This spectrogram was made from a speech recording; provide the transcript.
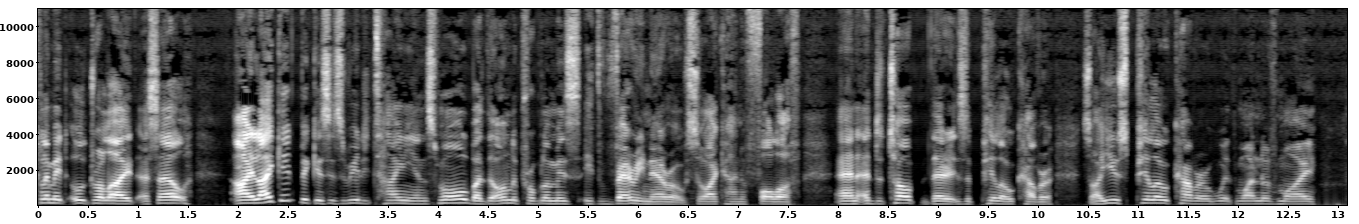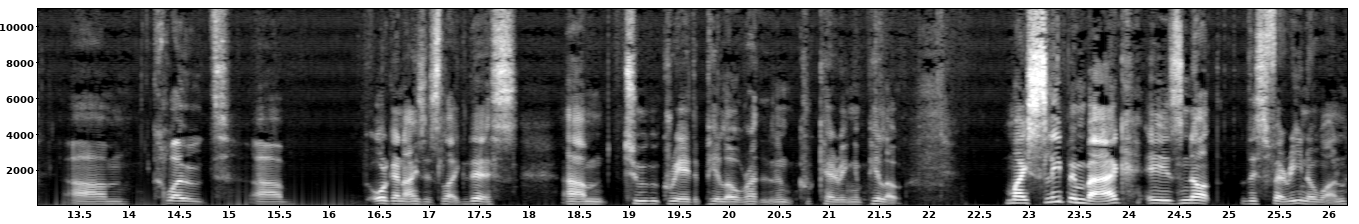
Klymit Ultralight SL. I like it because it's really tiny and small, but the only problem is it's very narrow, so I kind of fall off. And at the top there is a pillow cover, so I use pillow cover with one of my um, clothes uh, organizers like this um, to create a pillow rather than carrying a pillow. My sleeping bag is not this Ferrino one.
